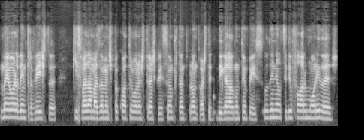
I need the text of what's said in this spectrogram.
meia hora de entrevista, que isso vai dar mais ou menos para 4 horas de transcrição, portanto, pronto, vais ter de dedicar algum tempo a isso. O Daniel decidiu falar uma hora e 10.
